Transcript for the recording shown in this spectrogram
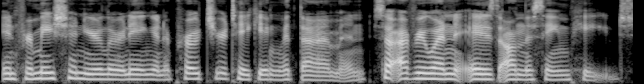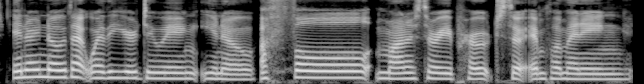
information you're learning and approach you're taking with them. And so everyone is on the same page. And I know that whether you're doing, you know, a full Montessori approach, so implementing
